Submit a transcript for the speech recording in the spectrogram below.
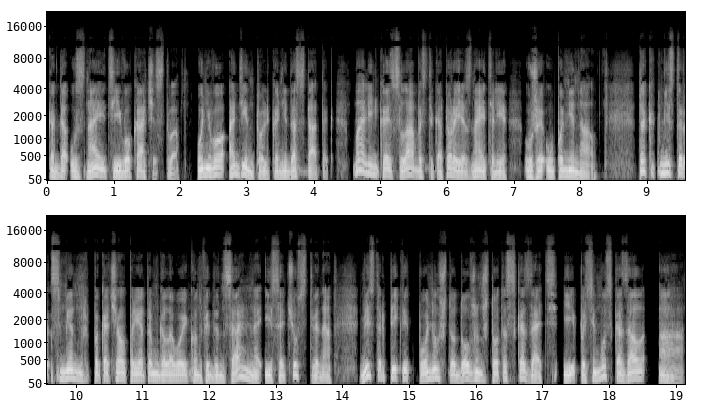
когда узнаете его качество. У него один только недостаток — маленькая слабость, о которой я, знаете ли, уже упоминал. Так как мистер Смен покачал при этом головой конфиденциально и сочувственно, мистер Пиквик понял, что должен что-то сказать, и посему сказал «А»,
